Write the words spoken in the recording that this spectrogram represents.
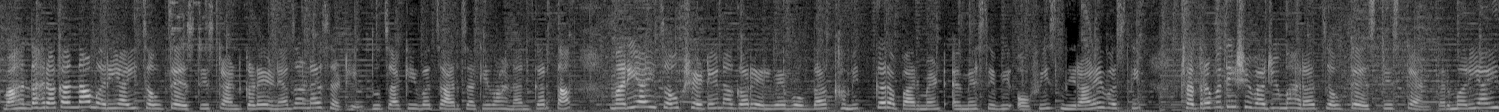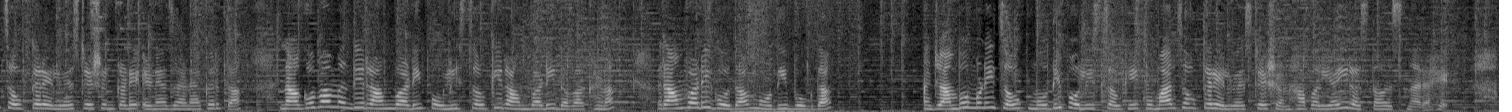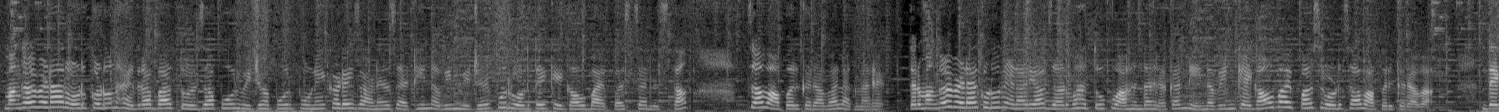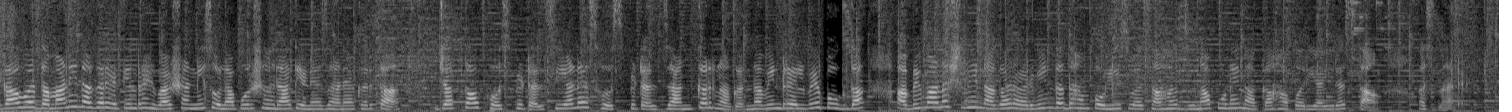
वाहनधारकांना मरियाई चौक ते एस टी स्टँडकडे येण्या जाण्यासाठी दुचाकी व चारचाकी वाहनांकरता मरियाई चौक शेटेनगर रेल्वे बोगदा Khamitkar apartment M S C B office Nirale वस्ती छत्रपती शिवाजी महाराज चौक ते एस टी स्टँड तर मरियाई चौक ते रेल्वे स्टेशनकडे येण्या जाण्याकरता नागोबा मंदिर रामवाडी पोलीस चौकी रामवाडी दवाखाना रामवाडी गोदाम मोदी बोगदा जांभूमुनी चौक मोदी पोलीस चौकी कुमार चौक ते रेल्वे स्टेशन हा पर्यायी रस्ता असणार आहे. मंगळवेढा रोडकडून हैदराबाद तुळजापूर विजापूर पुणेकडे जाण्यासाठी नवीन विजयपूर रोड ते केगाव बायपासचा रस्ता चा वापर करावा लागणार आहे. तर मंगळवेढ्याकडून येणाऱ्या जड वाहतूक वाहनधारकांनी नवीन केगाव बायपास रोडचा वापर करावा. देगाव व दमाणी नगर येथील रहिवाशांनी सोलापूर शहरात येण्या जाण्याकरता Jagtap hospital C N S hospital Jankar Nagar नवीन रेल्वे बोगदा अभिमानश्री नगर अरविंद धाम पोलीस वसाहत जुना पुणे नाका हा पर्यायी रस्ता असणार आहे.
